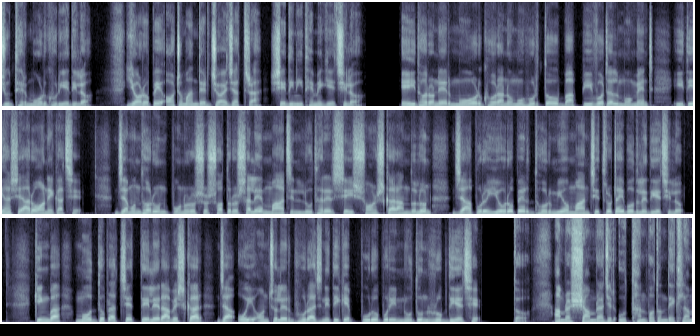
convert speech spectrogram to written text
যুদ্ধের মোড় ঘুরিয়ে দিল। ইউরোপে অটোমানদের জয়যাত্রা সেদিনই থেমে গিয়েছিল। এই ধরনের মোড় ঘোরানো মুহূর্ত বা পিভোটাল মোমেন্ট ইতিহাসে আরও অনেক আছে। যেমন ধরুন, পনেরোশো সালে মার্টিন লুথারের সেই সংস্কার আন্দোলন যা পুরো ইউরোপের ধর্মীয় মানচিত্রটাই বদলে দিয়েছিল, কিংবা মধ্যপ্রাচ্যে তেলের আবিষ্কার যা ওই অঞ্চলের ভূরাজনীতিকে পুরোপুরি নতুন রূপ দিয়েছে। তো, আমরা সাম্রাজ্যের উত্থান পতন দেখলাম,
